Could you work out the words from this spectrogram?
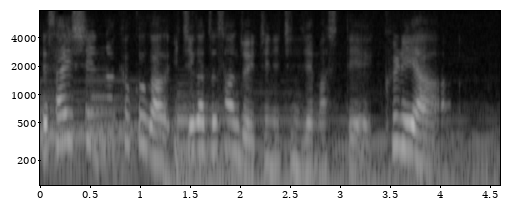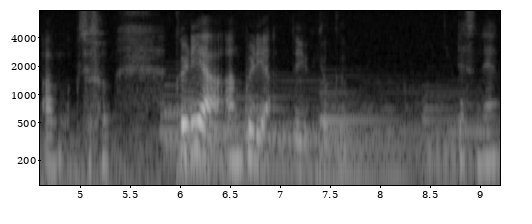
で最新の曲が1月31日に出まして「クリア」あちょっと「クリア・アンクリア」っていう曲ですね。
